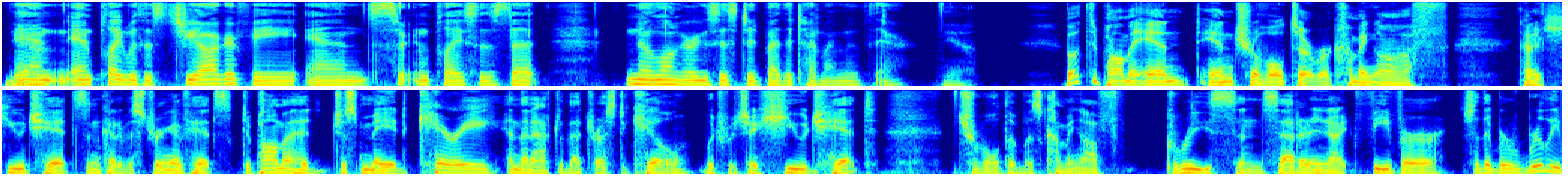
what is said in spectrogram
yeah. and and played with its geography and certain places that no longer existed by the time I moved there. Yeah, both De Palma and and Travolta were coming off kind of huge hits and kind of a string of hits. De Palma had just made Carrie, and then after that, Dressed to Kill, which was a huge hit. Travolta was coming off Grease and Saturday Night Fever. So they were really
